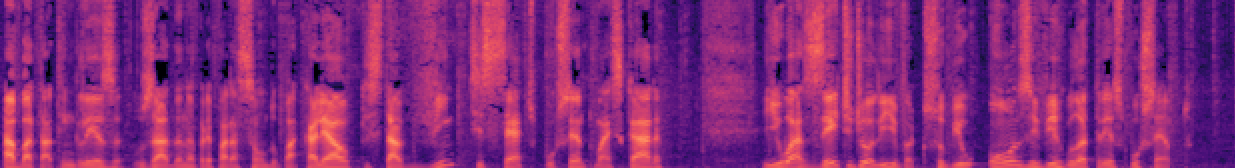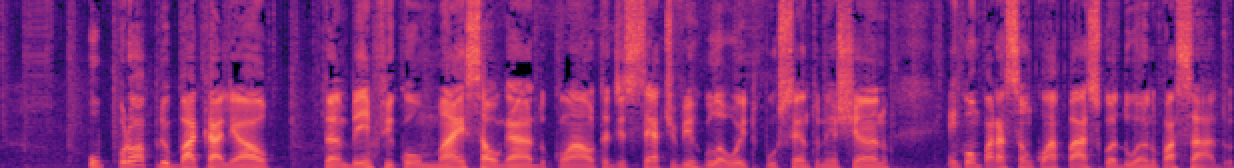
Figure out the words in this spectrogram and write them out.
a batata inglesa, usada na preparação do bacalhau, que está 27% mais cara, e o azeite de oliva, que subiu 11,3%. O próprio bacalhau também ficou mais salgado, com alta de 7,8% neste ano, em comparação com a Páscoa do ano passado.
